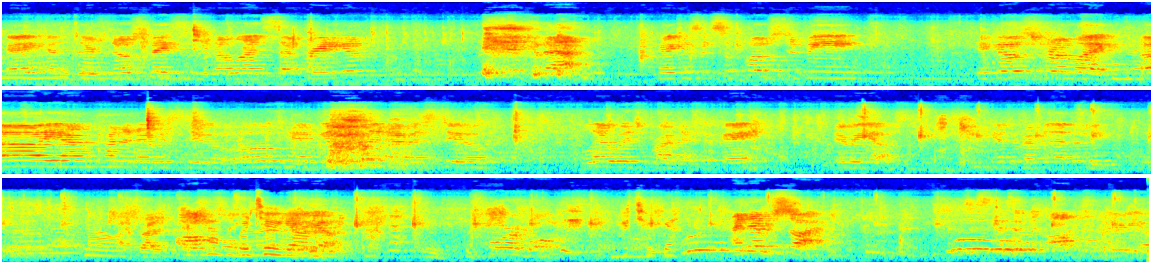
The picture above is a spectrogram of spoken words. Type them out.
okay, and there's no spaces or no lines separating them, read into that, okay, because it's supposed to be, it goes from like, oh yeah, I'm kind of nervous too. okay, I'm getting really nervous too. Blair Witch Project, okay? Here we go. You guys remember that movie? No, Awful. we're too young. Go. Horrible. We're too young. I never saw it. Just because it was awful. Here we go.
